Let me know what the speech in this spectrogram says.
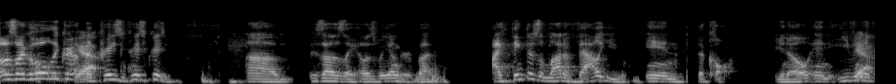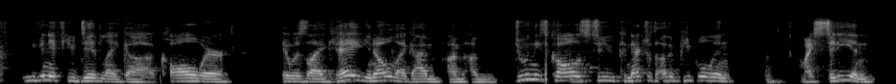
was like, holy crap, Yeah. like crazy, crazy, crazy. Um, because I was like, I was way younger, but I think there's a lot of value in the call, you know, and even Yeah. if even if you did like a call where it was like, hey, you know, like I'm I'm I'm doing these calls to connect with other people in my city and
